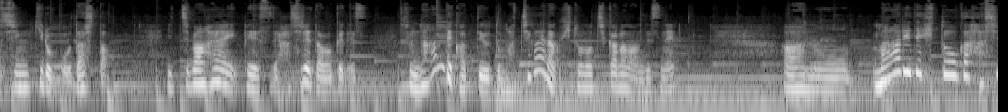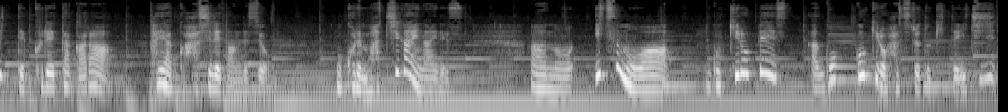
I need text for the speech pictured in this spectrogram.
新記録を出した。一番速いペースで走れたわけです。それなんでかっていうと間違いなく人の力なんですね。あの周りで人が走ってくれたから速く走れたんですよ。もうこれ間違いないです。あのいつもは5キロペースあ 5, 5キロ走るときって 1,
